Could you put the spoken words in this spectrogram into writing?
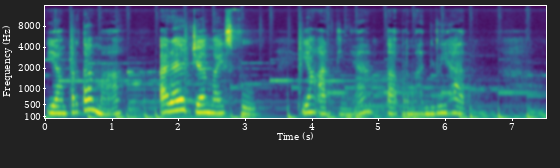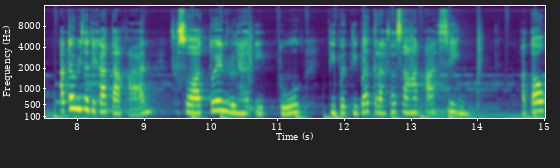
Yang pertama, ada jamais vu, yang artinya tak pernah dilihat atau bisa dikatakan, sesuatu yang dilihat itu tiba-tiba terasa sangat asing atau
